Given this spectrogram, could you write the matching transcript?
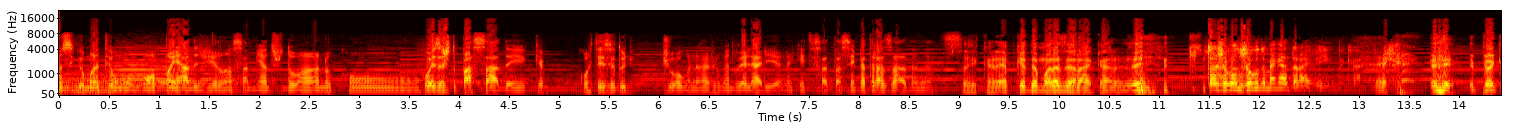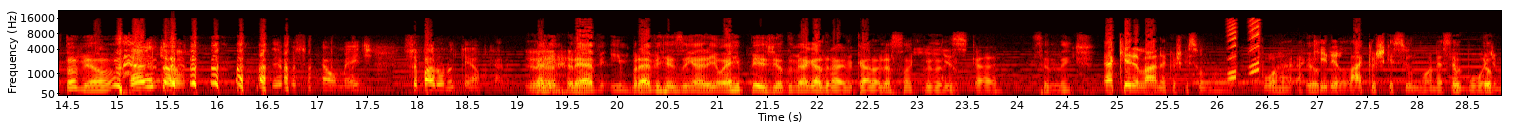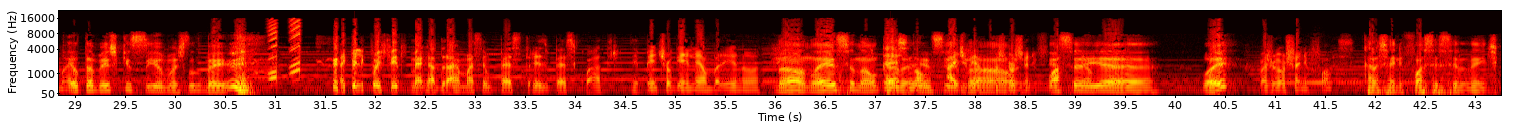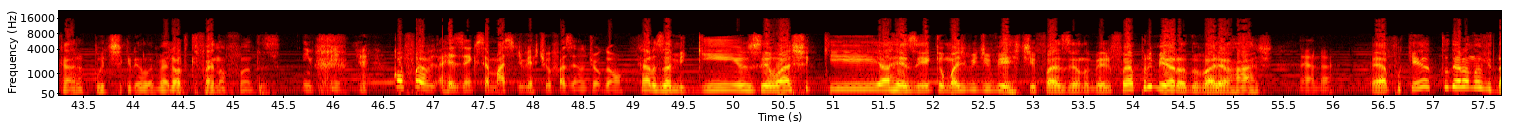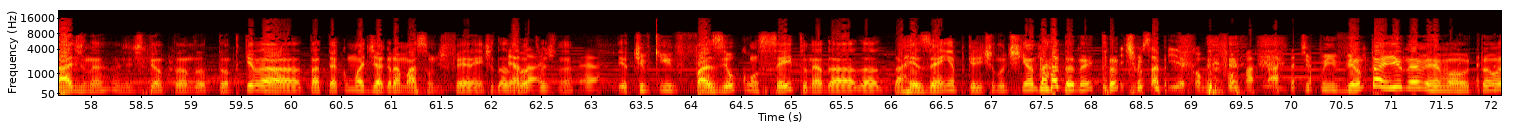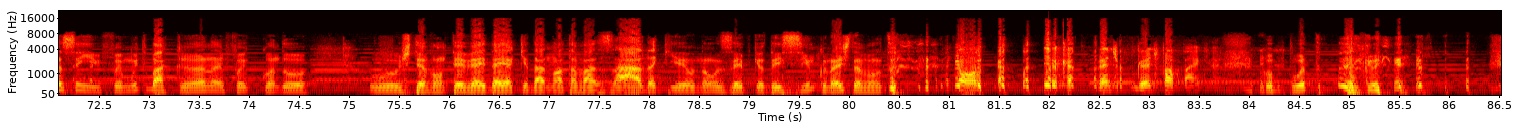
Conseguiu manter um bom apanhado de lançamentos do ano com coisas do passado aí, que é cortesia do jogo, né? Jogando velharia, né? Que tá tá sempre atrasada, né? Isso aí, cara. É porque demora a zerar, cara. Tu tá jogando o jogo do Mega Drive ainda, cara. É, e pior que tô mesmo. É, então. Você realmente separou no tempo, cara. Cara, em breve, em breve resenharei um RPG do Mega Drive, cara. Olha só que coisa linda. Isso, cara. Excelente. É aquele lá, né? Que eu esqueci o nome. Porra, é aquele lá que eu esqueci o nome. Essa é boa eu, demais. eu também esqueci, mas tudo bem. É aquele que foi feito pro Mega Drive, mas saiu PS3 e PS4. De repente alguém lembra aí no. Não, não é esse não, cara. esse não? Esse Ah, devia não. buscar o Shining Force Esse aí é. Oi? Vai jogar o Shining Force? Cara, Shine Force é excelente, cara. Putz, grila, melhor do que Final Fantasy. Enfim. Qual foi a resenha que você mais se divertiu fazendo, Diogão? Cara, os amiguinhos, eu acho que a resenha que eu mais me diverti fazendo mesmo foi a primeira do Valiant Hearts. É, né? É, porque tudo era novidade, né? A gente tentando. Tanto que ela tá até com uma diagramação diferente das Verdade. outras, né? É. Eu tive que fazer o conceito, né, da, da, da resenha, porque a gente não tinha nada, né? Então, A gente não sabia como formatar. né? tipo, inventa aí, né, meu irmão? Então, assim, foi muito bacana. Foi quando o Estevão teve a ideia aqui da nota vazada, que eu não usei porque eu dei 5, né, Estevão? Não, cara. Grande, grande papai, cara. ficou puto.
